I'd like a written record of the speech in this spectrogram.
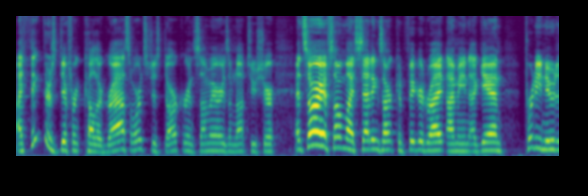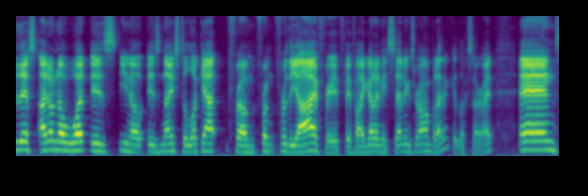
I think there's different color grass, or it's just darker in some areas. I'm not too sure. And sorry if some of my settings aren't configured right. I mean, again, pretty new to this. I don't know what is, you know, is nice to look at from from for the eye for if, if I got any settings wrong, but I think it looks all right. And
